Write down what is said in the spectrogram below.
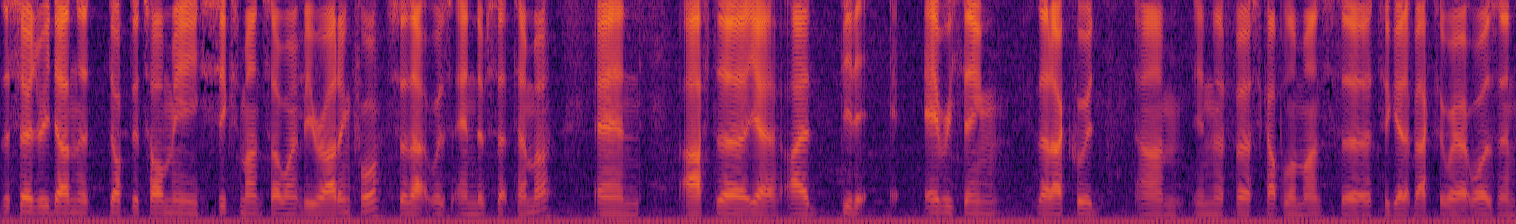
the surgery done, the doctor told me six months I won't be riding for. So that was end of September, and after yeah, I did everything that I could um, in the first couple of months to to get it back to where it was and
